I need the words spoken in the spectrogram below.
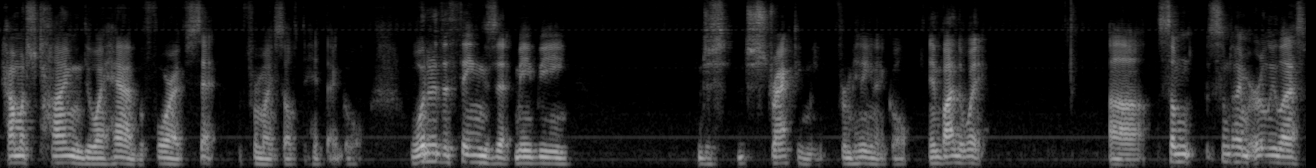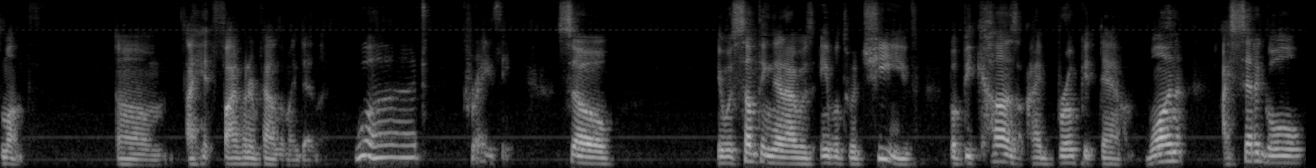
How much time do I have before I've set for myself to hit that goal? What are the things that may be just distracting me from hitting that goal? And by the way, uh, some sometime early last month, um, I hit 500 pounds on my deadlift. What? Crazy. So it was something that I was able to achieve, but because I broke it down. One, I set a goal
